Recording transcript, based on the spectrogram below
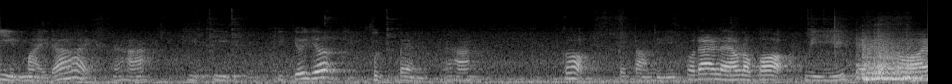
กรีดใหม่ได้นะคะกรีดอีกกรีดเยอะๆฝึกแบ่งนะคะก็ไปตามนี้พอได้แล้วเราก็หวีให้เรียบร้อย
